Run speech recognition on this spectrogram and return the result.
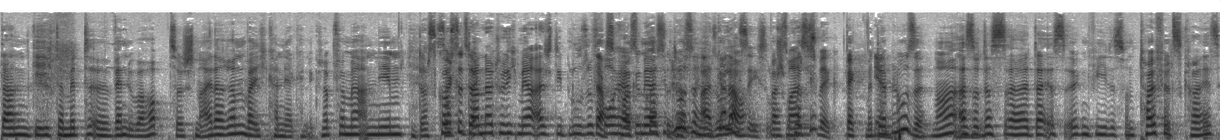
Dann gehe ich damit, äh, wenn überhaupt, zur Schneiderin, weil ich kann ja keine Knöpfe mehr annehmen. Und das kostet dann natürlich mehr als die Bluse Das vorher kostet mehr als die Bluse. hat. Also genau. lasse ich es und Was schmeiße es weg. Weg mit Ja. der Bluse. Ne? Also das, äh, da ist irgendwie das so ein Teufelskreis.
